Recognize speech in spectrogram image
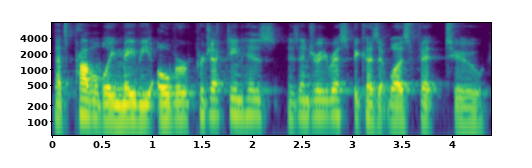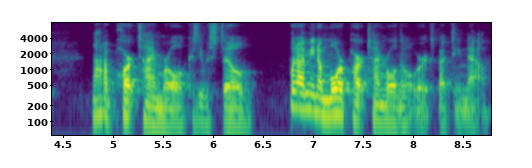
that's probably maybe over projecting his his injury risk because it was fit to not a part-time role because he was still but I mean a more part-time role than what we're expecting now.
